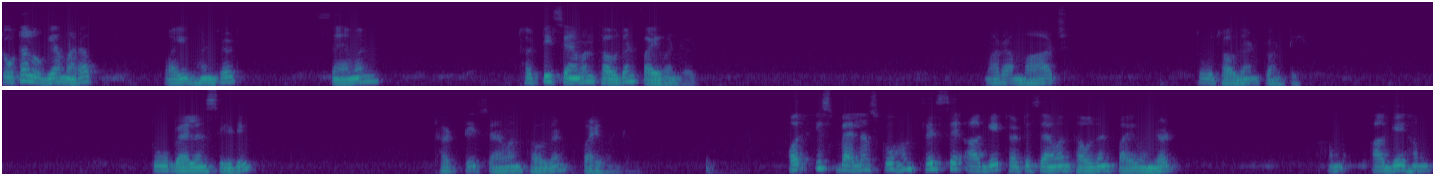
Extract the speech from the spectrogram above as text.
टोटल हो गया हमारा five hundred seven, thirty seven thousand five hundred. हमारा March two thousand twenty. To balance C D thirty seven thousand five hundred. और इस बैलेंस को हम फिर से आगे thirty seven thousand five hundred, हम आगे हम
